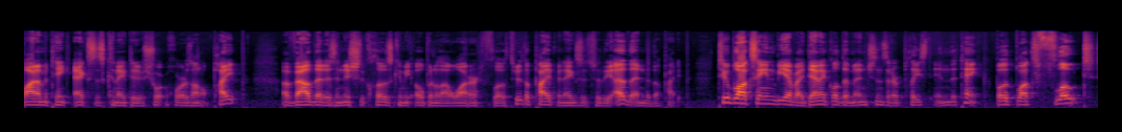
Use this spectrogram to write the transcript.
Bottom of tank X is connected to a short horizontal pipe. A valve that is initially closed can be opened to allow water to flow through the pipe and exit through the other end of the pipe. Two blocks A and B have identical dimensions that are placed in the tank. Both blocks float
